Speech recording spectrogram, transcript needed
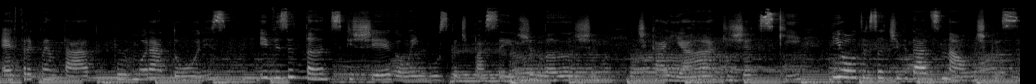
é frequentado por moradores e visitantes que chegam em busca de passeios de lancha, de caiaque, jet ski e outras atividades náuticas.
